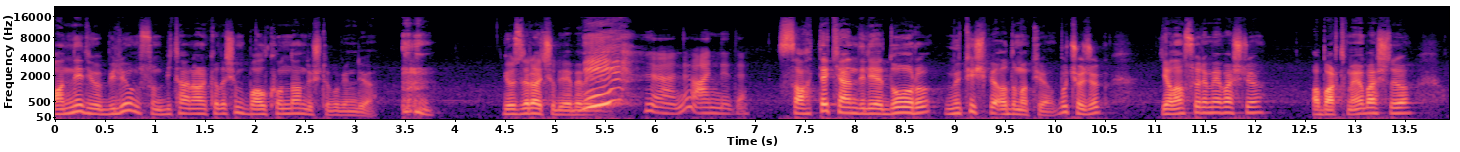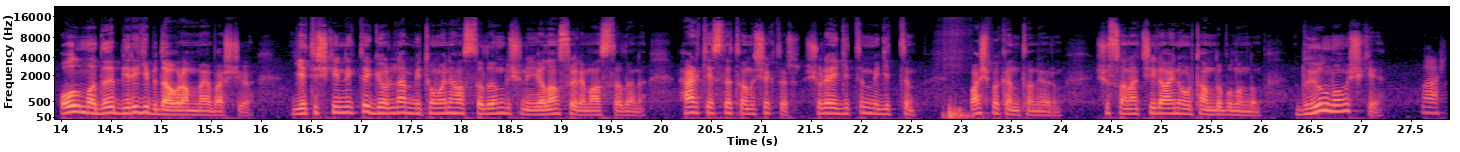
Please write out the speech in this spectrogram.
Anne diyor biliyor musun bir tane arkadaşım balkondan düştü bugün diyor. Gözleri açılıyor ebeveyn. Ne? Yani değil mi anne de? Sahte kendiliğe doğru müthiş bir adım atıyor. Bu çocuk yalan söylemeye başlıyor, abartmaya başlıyor, olmadığı biri gibi davranmaya başlıyor. Yetişkinlikte görülen mitomani hastalığını düşünün, yalan söyleme hastalığını. Herkesle tanışıktır. Şuraya gittim mi gittim. Başbakanı tanıyorum. Şu sanatçıyla aynı ortamda bulundum. Duyulmamış ki. Var.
